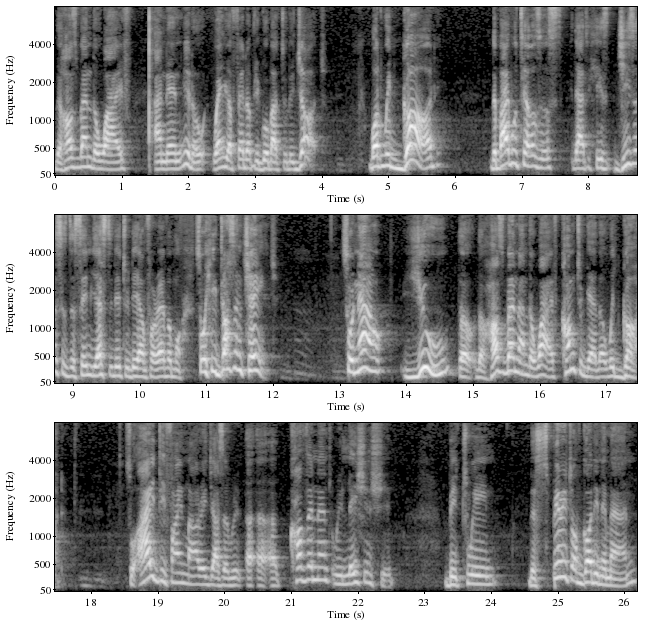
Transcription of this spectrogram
the husband, the wife, and then, you know, when you're fed up, you go back to the judge. But with God, the Bible tells us that his, Jesus is the same yesterday, today, and forevermore. So he doesn't change. So now you, the, the husband and the wife, come together with God. So I define marriage as a, a, a covenant relationship between the Spirit of God in a man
